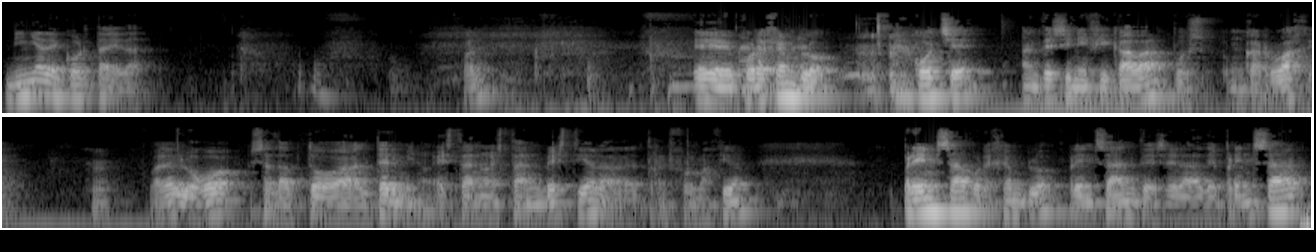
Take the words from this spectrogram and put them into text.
niña de corta edad. ¿Vale? Eh, por ejemplo, coche, antes significaba, pues, un carruaje. ¿Vale? Luego se adaptó al término. Esta no es tan bestia, la transformación. Prensa, por ejemplo, prensa antes era de prensar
